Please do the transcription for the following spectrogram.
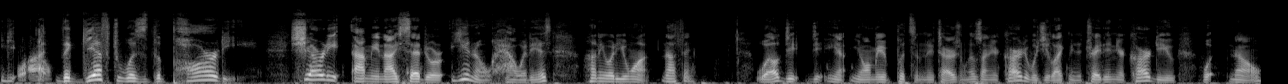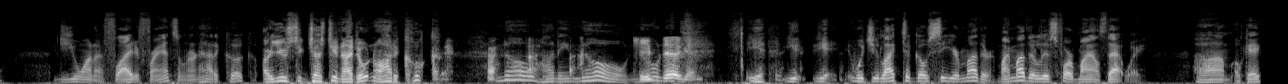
y- the gift was the party. She already. I mean, I said to her, "You know how it is, honey. What do you want? Nothing. Well, do, do you, know, you want me to put some new tires and wheels on your car? Or would you like me to trade in your car? Do you? What? No. Do you want to fly to France and learn how to cook? Are you suggesting I don't know how to cook? no, honey, no, Keep no, digging. No. Yeah, you, you, would you like to go see your mother? My mother lives four miles that way. Um, okay.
